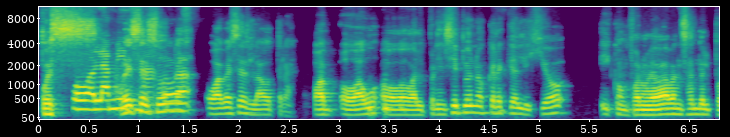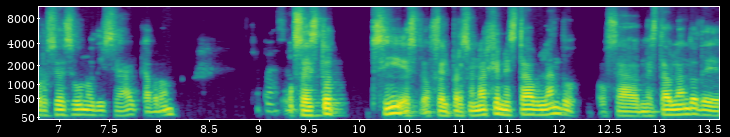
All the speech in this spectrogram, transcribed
Pues o la misma, a veces una o, a veces la otra. O, al principio uno cree que eligió y conforme va avanzando el proceso uno dice, ay, cabrón. ¿Qué pasa? O sea, esto, sí, esto, o sea, el personaje me está hablando, o sea, me está hablando de,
